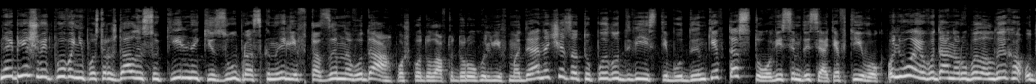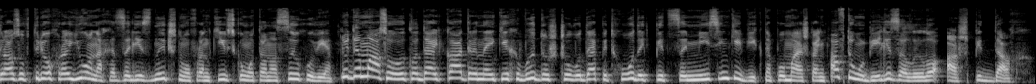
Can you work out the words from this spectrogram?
Найбільше від повені постраждали сокільники, зубра, скнилів та зимна вода. Пошкодила автодорогу Львів Меденичі, затопило 200 будинків та 180 автівок. У Львові вода наробила лиха одразу в трьох районах: залізничному, франківському та Насихові. Люди масово викладають кадри, на яких видно, що вода підходить під самісінькі вікна помешкань. Автомобілі залило аж під дах.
